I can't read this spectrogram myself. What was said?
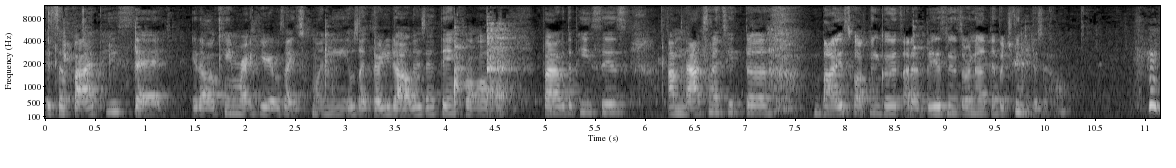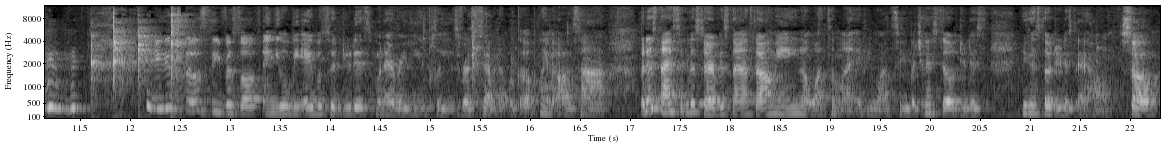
It's a five piece set. It all came right here. It was like 20, it was like $30, I think, for all five of the pieces. I'm not trying to take the body sculpting goods out of business or nothing, but you can do this at home. you can still see results and you'll be able to do this whenever you please versus having to book an appointment all the time. But it's nice to get a service done. So i mean you know once a month if you want to but you can still do this you can still do this at home. So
